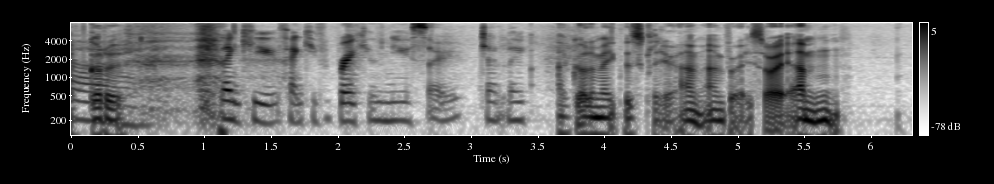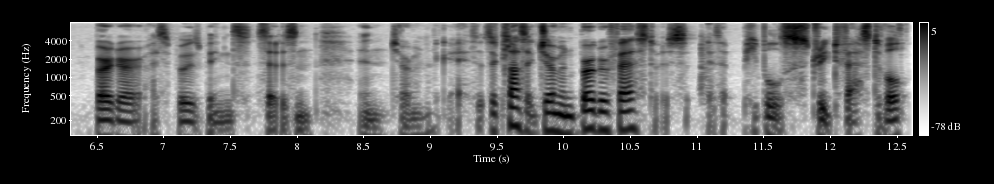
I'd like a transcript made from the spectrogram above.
I've got to, Ah, thank you. Thank you for breaking the news so gently. I've got to make this clear. I'm, I'm very sorry. Um, burger, I suppose, means citizen in German. Okay, so it's a classic German burger fest. It's, a people's street festival,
